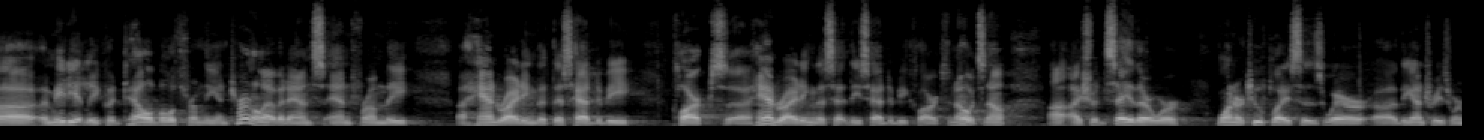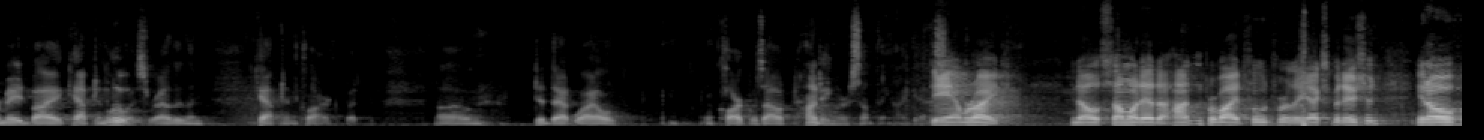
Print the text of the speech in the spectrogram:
uh, immediately could tell both from the internal evidence and from the uh, handwriting that this had to be Clark's handwriting. This these had to be Clark's notes. Now, I should say there were one or two places where uh, the entries were made by Captain Lewis rather than Captain Clark, but um, did that while Clark was out hunting or something, I guess. Damn right. You know, someone had to hunt and provide food for the expedition. You know,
